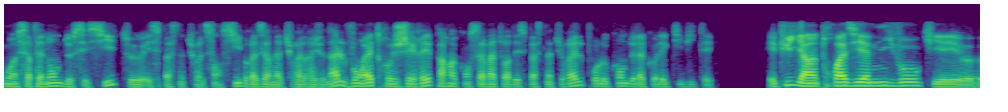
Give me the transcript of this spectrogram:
où un certain nombre de ces sites, euh, espaces naturels sensibles, réserves naturelles régionales, vont être gérés par un conservatoire d'espaces naturels pour le compte de la collectivité. Et puis, il y a un troisième niveau qui est euh,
